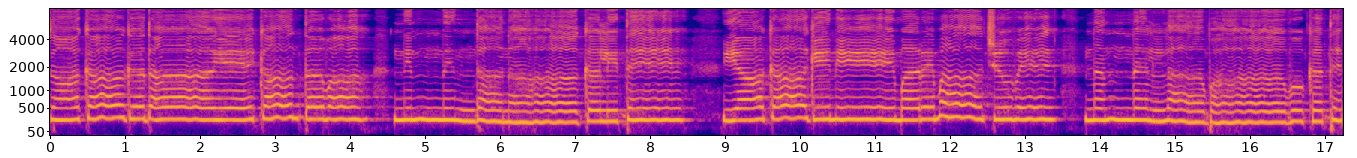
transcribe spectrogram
ಸಾಕಾಗದ ಏಕಾಂತವ ನಿನ್ನಿಂದ ಕಲಿತೆ. ಯಾಕಾಗಿ ನೀ ಮರೆಮಾಚುವೆ? ನನ್ನೆಲ್ಲ ಭಾವುಕತೆ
